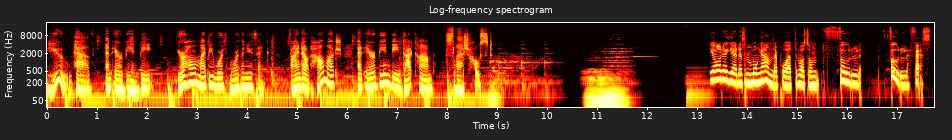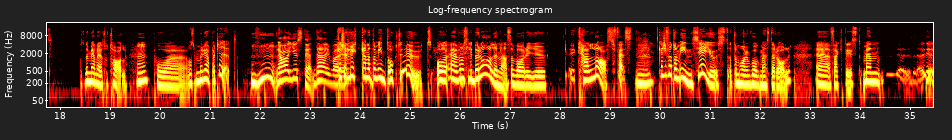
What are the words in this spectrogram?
you have an Airbnb. Your home might be worth more than you think. Find out how much at airbnb.com slash host. Jag reagerade som många andra på att det var sån full, full fest. Alltså, då menar jag total. Mm. På, eh, hos Miljöpartiet. Mhm. Ja, just det. Där var Kanske det. lyckan att de inte åkte ut. Och även hos Liberalerna så var det ju kalasfest. Mm. Kanske för att de inser just att de har en vågmästarroll. Eh, faktiskt. Men eh,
